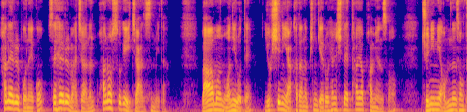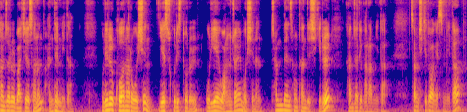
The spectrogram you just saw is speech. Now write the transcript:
한 해를 보내고 새해를 맞이하는 환호 속에 있지 않습니다. 마음은 원이로되 육신이 약하다는 핑계로 현실에 타협하면서 주님이 없는 성탄절을 맞이해서는 안 됩니다. 우리를 구원하러 오신 예수 그리스도를 우리의 왕좌에 모시는 참된 성탄 되시기를 간절히 바랍니다. 잠시 기도하겠습니다.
